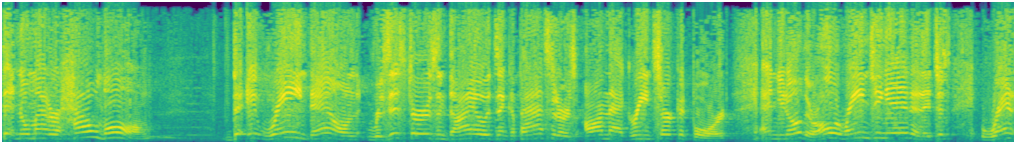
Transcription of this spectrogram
that no matter how long it rained down resistors and diodes and capacitors on that green circuit board. And you know they're all arranging it and it just ran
